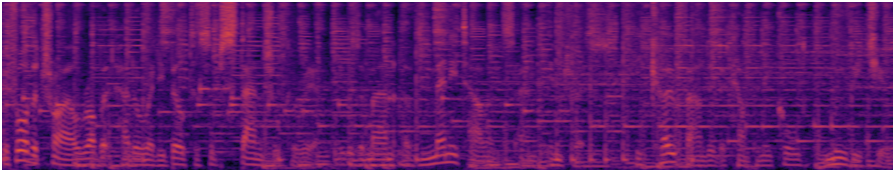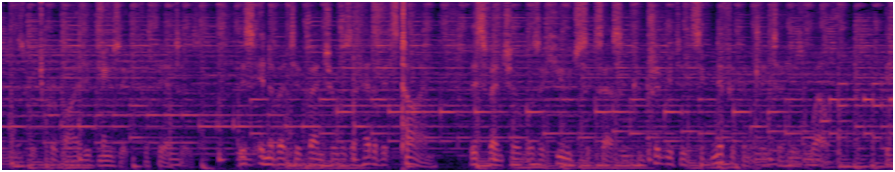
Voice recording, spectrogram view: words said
Before the trial, Robert had already built a substantial career. He was a man of many talents and interests. He co-founded a company called Movie Tunes, which provided music for theatres. This innovative venture was ahead of its time. This venture was a huge success and contributed significantly to his wealth. It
